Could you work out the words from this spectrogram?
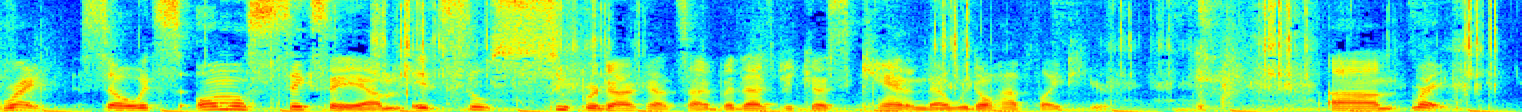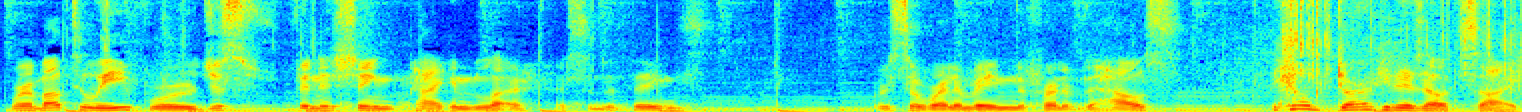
Right, so it's almost 6 a.m. It's still super dark outside, but that's because Canada, we don't have light here. Um, right, we're about to leave. We're just finishing packing the rest of the things. We're still renovating the front of the house. Look how dark it is outside.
